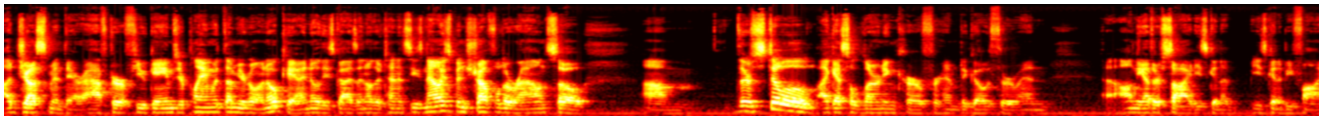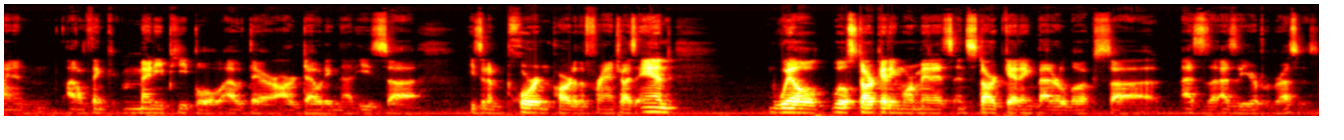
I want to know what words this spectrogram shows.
adjustment there. After a few games, you're playing with them, you're going, okay, I know these guys, I know their tendencies. Now he's been shuffled around, so um, there's still, I guess, a learning curve for him to go through. And uh, on the other side, he's gonna he's gonna be fine. And I don't think many people out there are doubting that he's uh, he's an important part of the franchise and will will start getting more minutes and start getting better looks uh, as as the year progresses.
